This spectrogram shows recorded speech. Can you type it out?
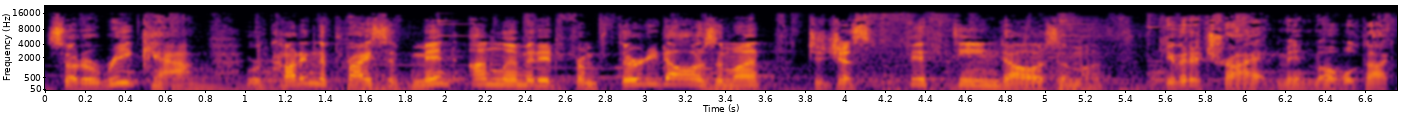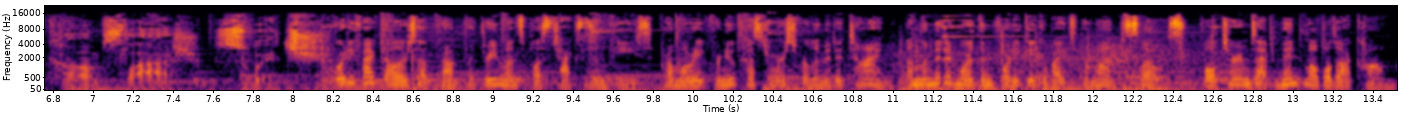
F- So to recap, we're cutting the price of Mint Unlimited from $30 a month to just $15 a month. Give it a try at mintmobile.com slash switch. $45 upfront for three months plus taxes and fees. Promo rate for new customers for limited time. Unlimited more than 40 gigabytes per month. Slows. Full terms at mintmobile.com.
